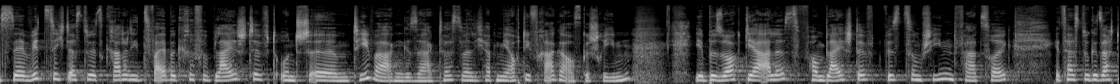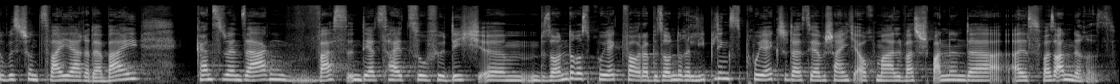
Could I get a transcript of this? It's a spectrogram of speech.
Es ist sehr witzig, dass du jetzt gerade die zwei Begriffe Bleistift und ähm, Teewagen gesagt hast, weil ich habe mir auch die Frage aufgeschrieben. Ihr besorgt ja alles vom Bleistift bis zum Schienenfahrzeug. Jetzt hast du gesagt, du bist schon zwei Jahre dabei. Kannst du denn sagen, was in der Zeit so für dich ähm, ein besonderes Projekt war oder besondere Lieblingsprojekte? Da ist ja wahrscheinlich auch mal was spannender als was anderes.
